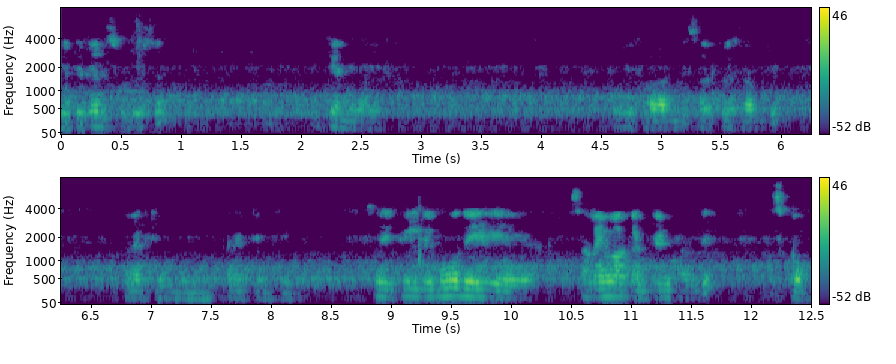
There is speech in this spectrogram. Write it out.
the detailed solution you can write. We have the surface object connecting connecting cube. So it will remove the saliva content from the scope.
